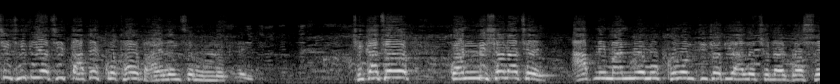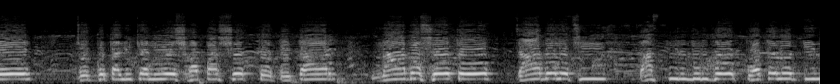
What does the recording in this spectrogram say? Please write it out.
চিঠি দিয়েছি, তাতে কোথাও ভায়োলেন্সের উল্লেখ নেই। ঠিক আছে? কন্ডিশন আছে। আপনি মাননীয় মুখ্যমন্ত্রী যদি আলোচনায় বসে, যোগ্য তালিকা নিয়ে সপার্শ্বত তো বেতার, না বসে তো যা বলেছি বাস্তিল দুর্গ পতনের দিন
